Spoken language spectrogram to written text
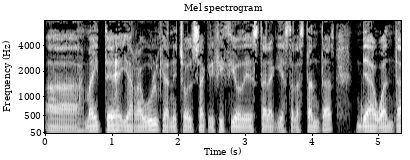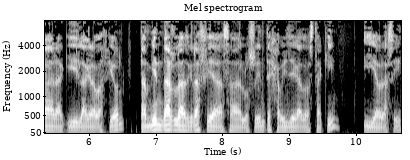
a Maite y a Raúl que han hecho el sacrificio de estar aquí hasta las tantas, de aguantar aquí la grabación. También dar las gracias a los oyentes que habéis llegado hasta aquí. Y ahora sí,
